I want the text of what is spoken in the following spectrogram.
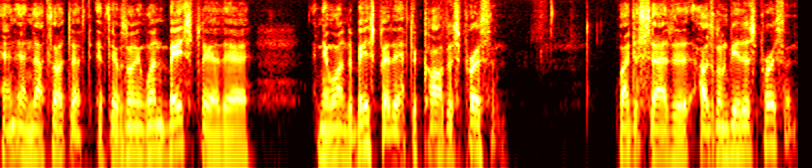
and and I thought that if there was only one bass player there, and they wanted a bass player, they have to call this person. Well, I decided I was going to be this person,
